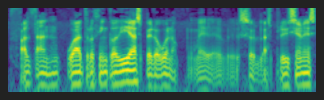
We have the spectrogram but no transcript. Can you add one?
faltan cuatro o cinco días, pero bueno, eh, las previsiones,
